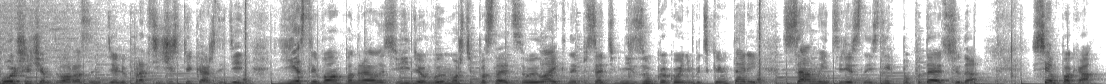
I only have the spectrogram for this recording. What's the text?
больше, чем два раза в неделю, практически каждый день. Если вам понравилось видео, вы можете поставить свой лайк, написать внизу какой-нибудь комментарий, самые интересные из них попадают сюда. Всем пока!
